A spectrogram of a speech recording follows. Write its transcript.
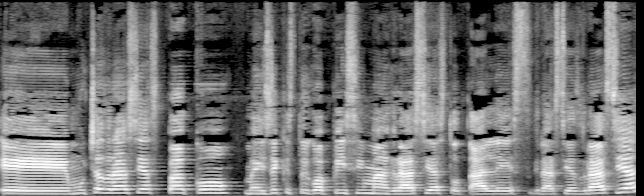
Eh, muchas gracias, Paco. Me dice que estoy guapísima. Gracias, totales. Gracias, gracias.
